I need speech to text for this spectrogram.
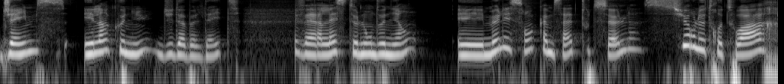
James et l'inconnu du double date vers l'est londonien et me laissant comme ça toute seule sur le trottoir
